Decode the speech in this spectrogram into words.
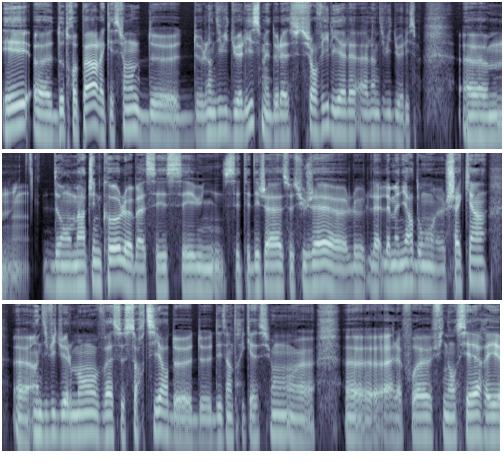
Et euh, d'autre part, la question de, l'individualisme et de la survie liée à l'individualisme. Euh, dans Margin Call, bah, c'était déjà ce sujet, euh, la, manière dont chacun individuellement va se sortir de, de- des intrications à la fois financières et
